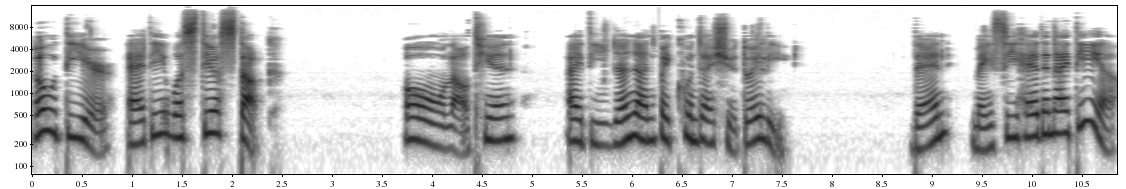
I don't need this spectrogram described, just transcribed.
Oh dear, Eddie was still stuck. 哦，老天， 艾迪仍然被困在雪堆里。Then Maisy had an idea。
